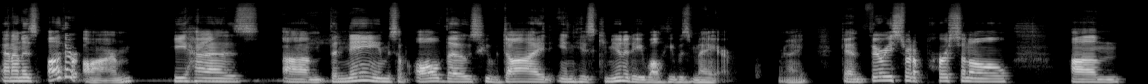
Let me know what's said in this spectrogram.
And on his other arm, he has um, the names of all those who died in his community while he was mayor. Right, again, very sort of personal. Um,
